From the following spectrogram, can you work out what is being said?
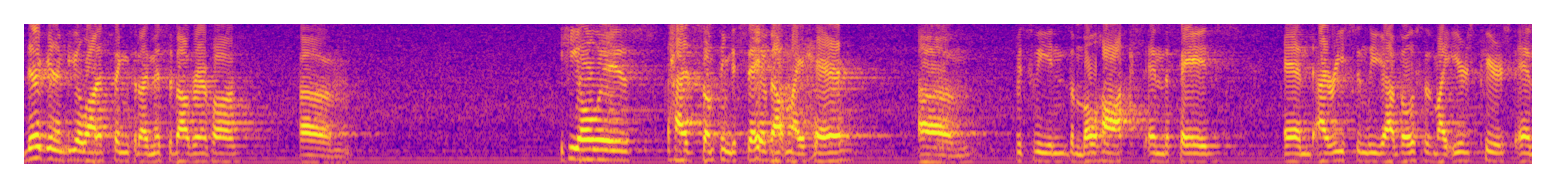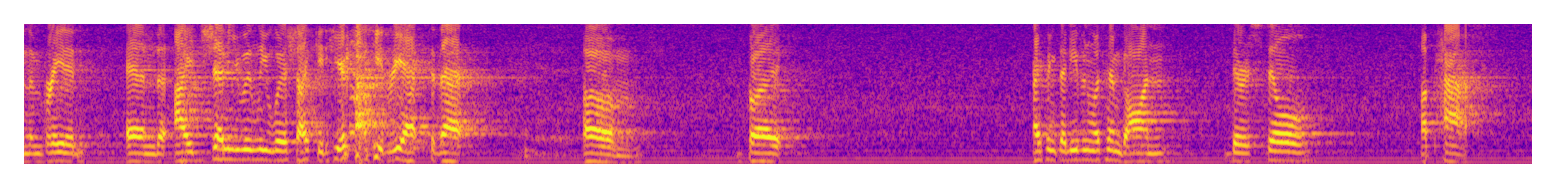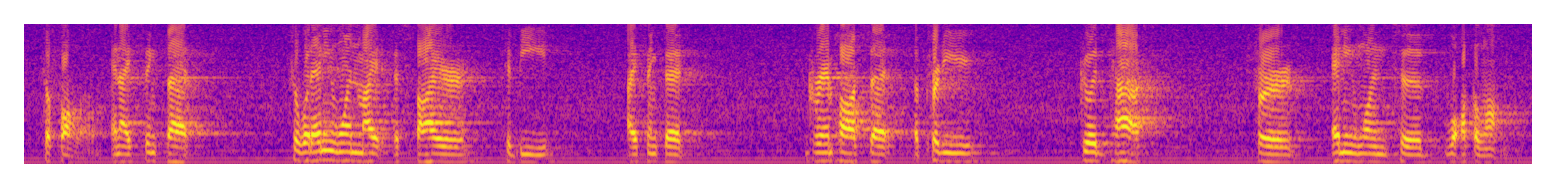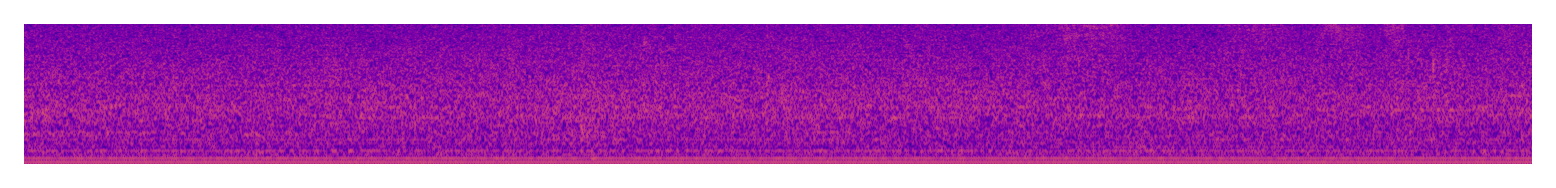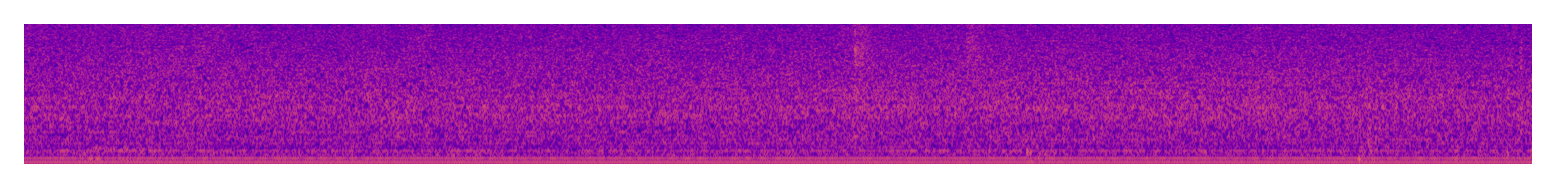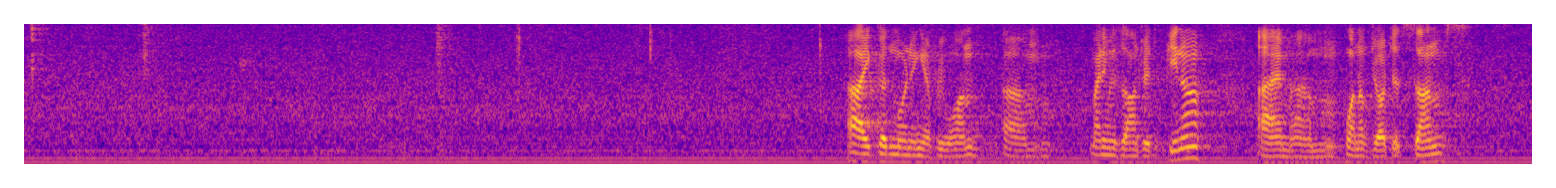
there are going to be a lot of things that I miss about Grandpa. Um, he always had something to say about my hair um, between the mohawks and the fades. And I recently got both of my ears pierced and them braided. And I genuinely wish I could hear how he'd react to that. Um, but I think that even with him gone, there's still a path to follow. And I think that for what anyone might aspire to be, I think that Grandpa set a pretty good path for anyone to walk along. Hi, good morning, everyone. Um, my name is Andre DePina. I'm um, one of George's sons,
